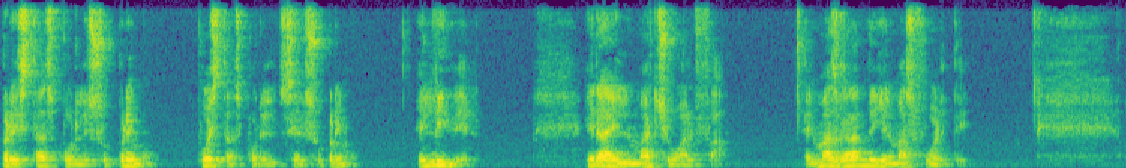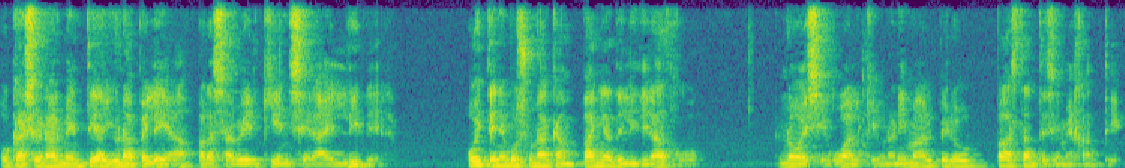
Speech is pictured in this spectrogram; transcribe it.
prestas por el Supremo, puestas por el Ser Supremo. El líder era el macho alfa, el más grande y el más fuerte. Ocasionalmente hay una pelea para saber quién será el líder. Hoy tenemos una campaña de liderazgo. No es igual que un animal, pero bastante semejante.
